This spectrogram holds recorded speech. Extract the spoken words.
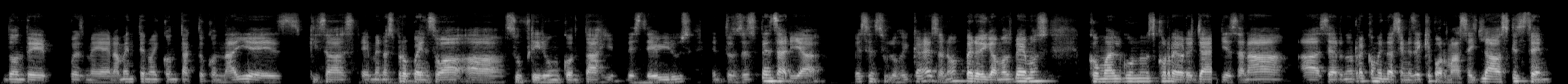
donde pues medianamente no hay contacto con nadie, es quizás eh, menos propenso a, a, sufrir un contagio de este virus. Entonces pensaría pues en su lógica eso, ¿no? Pero digamos, vemos como algunos corredores ya empiezan a, a, hacernos recomendaciones de que por más aislados que estén,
